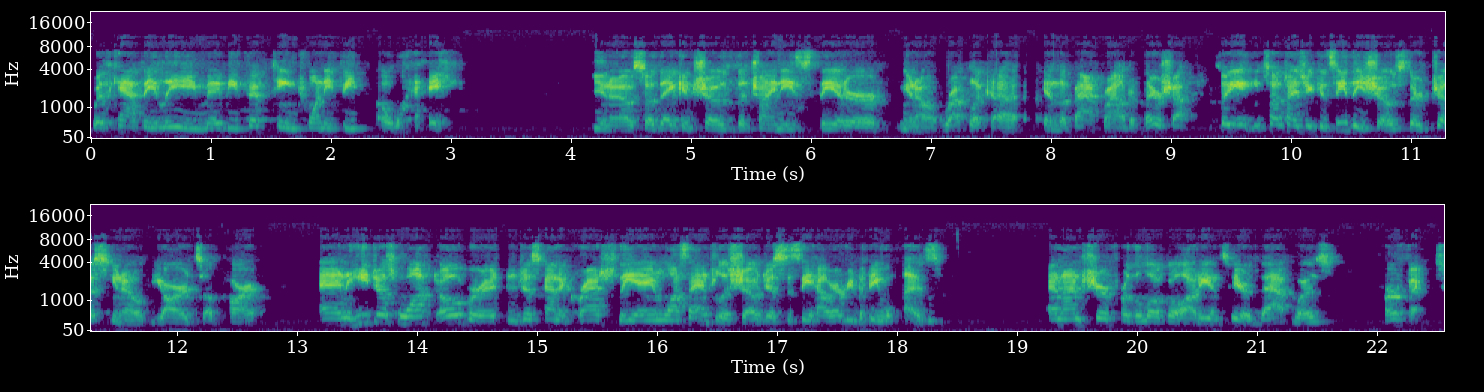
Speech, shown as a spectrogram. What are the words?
with Kathie Lee maybe 15, 20 feet away. You know, so they could show the Chinese theater, you know, replica in the background of their shot. So you, sometimes you can see these shows; they're just, you know, yards apart. And he just walked over it and just kind of crashed the AM Los Angeles show just to see how everybody was. And I'm sure for the local audience here, that was perfect.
